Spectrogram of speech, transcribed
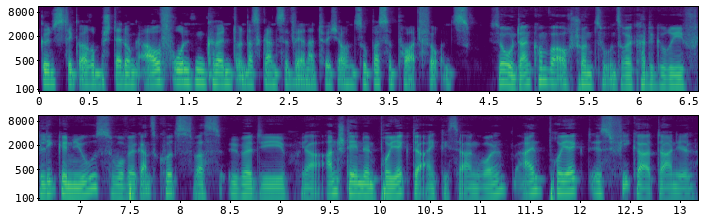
günstig eure Bestellung aufrunden könnt. Und das Ganze wäre natürlich auch ein super Support für uns. So, und dann kommen wir auch schon zu unserer Kategorie Flinke News, wo wir ganz kurz was über die ja, anstehenden Projekte eigentlich sagen wollen. Ein Projekt ist Fika, Daniel.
